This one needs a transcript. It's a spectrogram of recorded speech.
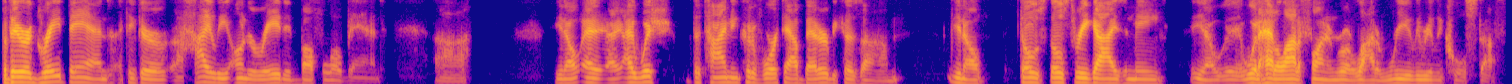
but they were a great band. I think they're a highly underrated Buffalo band. Uh, you know, I, I, wish the timing could have worked out better because, um, you know, those those three guys and me, you know, would have had a lot of fun and wrote a lot of really really cool stuff.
